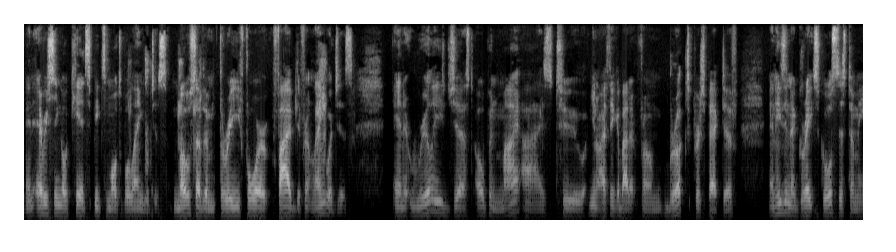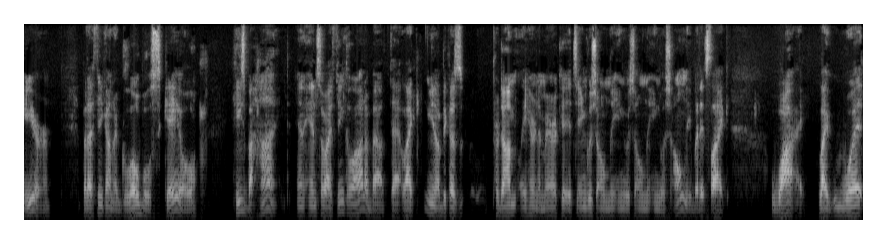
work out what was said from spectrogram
And every single kid speaks multiple languages, most of them three, four, five different languages and it really just opened my eyes to you know i think about it from brooks perspective and he's in a great school system here but I think on a global scale, mm-hmm. he's behind. And, and so I think a lot about that, like, you know, because predominantly here in America, it's English only, English only, English only. But it's like, why? Like, what,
